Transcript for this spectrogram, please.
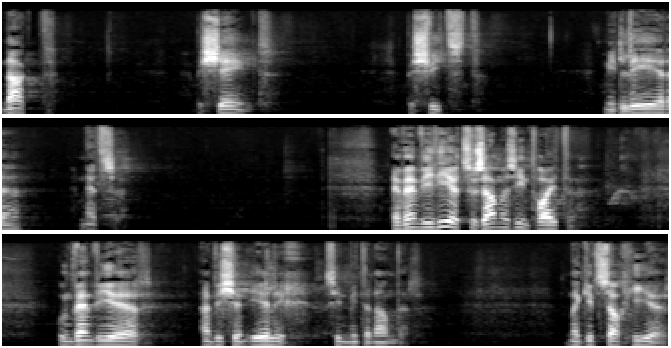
nackt, beschämt, beschwitzt, mit leeren Netzen. Und wenn wir hier zusammen sind heute und wenn wir ein bisschen ehrlich sind miteinander, dann gibt es auch hier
